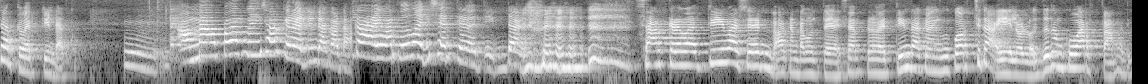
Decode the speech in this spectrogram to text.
ശർക്കര വരട്ടി ഉണ്ടാക്കും. അമ്മ അപ്പൊ ശർക്കര വറ്റി ഉണ്ടാക്കാട്ടോ കായ വറുത്തത് മതി ശർക്കര വറ്റി ഇതാണ് ശർക്കര വറ്റി പക്ഷേ ഉണ്ടാക്കണ്ട മുത്തേ. ശർക്കര വറ്റി ഉണ്ടാക്കാൻ കുറച്ച് കായലുള്ളൂ. ഇത് നമുക്ക് വറുത്താൽ മതി.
